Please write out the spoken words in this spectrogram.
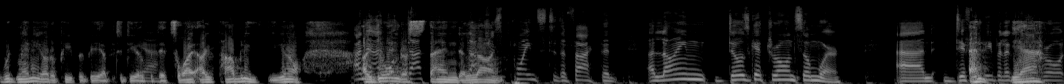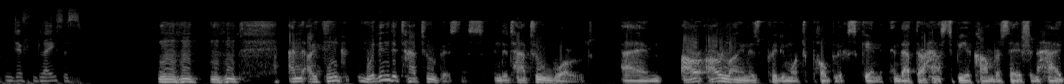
would many other people be able to deal Yeah. with it? So I, I probably, you know, And- I and do that- understand that, that line. just points to the fact that a line does get drawn somewhere, and different And- people are going yeah. to draw it in different places. Hmm hmm And I think within the tattoo business, in the tattoo world, um, our, our line is pretty much public skin in that there has to be a conversation had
